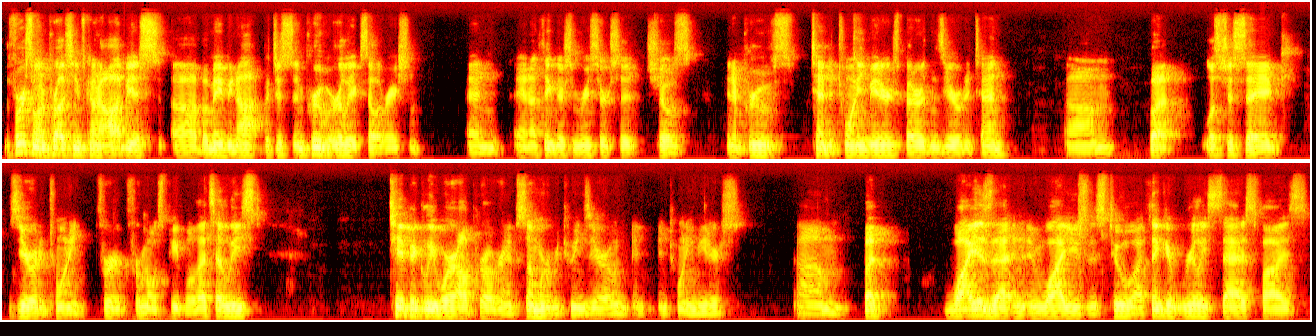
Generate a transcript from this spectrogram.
the first one probably seems kind of obvious, uh, but maybe not. But just improve early acceleration, and and I think there's some research that shows it improves 10 to 20 meters better than zero to 10. Um, but let's just say zero to 20 for for most people. That's at least typically where I'll program somewhere between zero and, and, and 20 meters. Um, but why is that and, and why use this tool? I think it really satisfies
